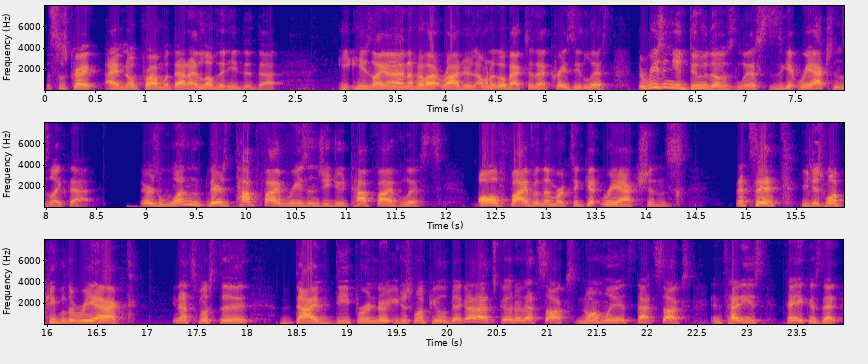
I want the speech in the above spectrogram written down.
This is great. I have no problem with that. I love that he did that. He- He's like, ah, enough about Rodgers. I want to go back to that crazy list. The reason you do those lists is to get reactions like that. There's one, there's top five reasons you do top five lists. All five of them are to get reactions. That's it. You just want people to react. You're not supposed to dive deeper into it. You just want people to be like, oh, that's good or that sucks. Normally it's that sucks. And Tedy's take is that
